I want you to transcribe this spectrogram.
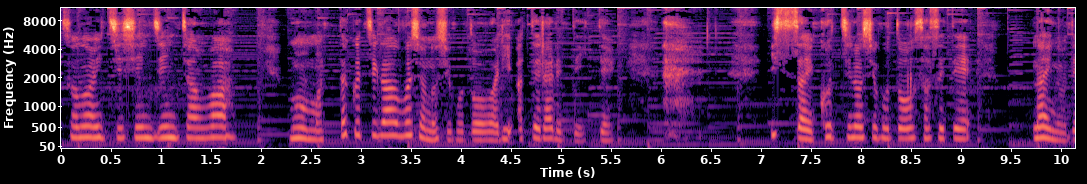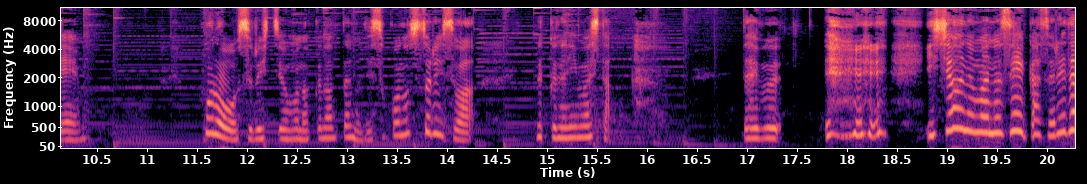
その1新人ちゃんは、もう全く違う部署の仕事を割り当てられていて、一切こっちの仕事をさせてないので、フォローをする必要もなくなったので、そこのストレスはなくなりました。だいぶ衣装沼のせいか、それだ。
